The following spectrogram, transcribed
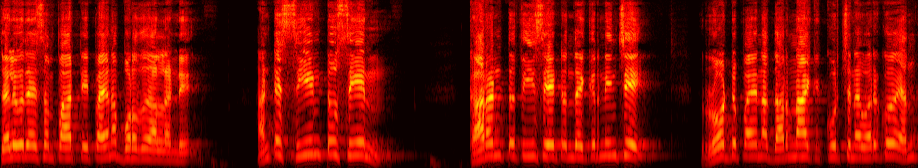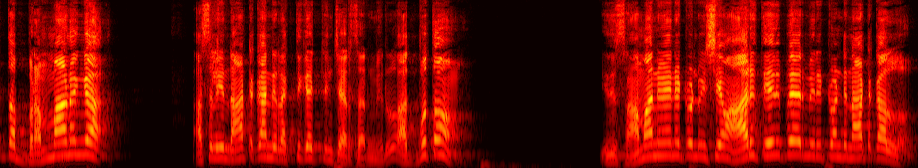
తెలుగుదేశం పార్టీ పైన బురద చల్లండి అంటే సీన్ టు సీన్ కరెంటు తీసేయటం దగ్గర నుంచి రోడ్డు పైన ధర్నాకి కూర్చునే వరకు ఎంత బ్రహ్మాండంగా అసలు ఈ నాటకాన్ని రక్తిగట్టించారు సార్ మీరు. అద్భుతం. ఇది సామాన్యమైనటువంటి విషయం. ఆరి తేరిపోయారు మీరు ఇటువంటి నాటకాల్లో.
